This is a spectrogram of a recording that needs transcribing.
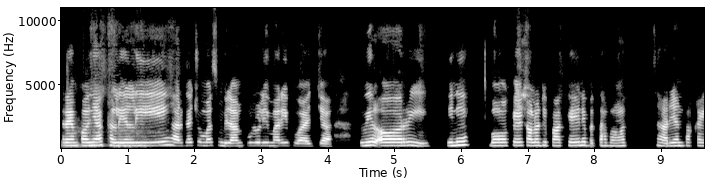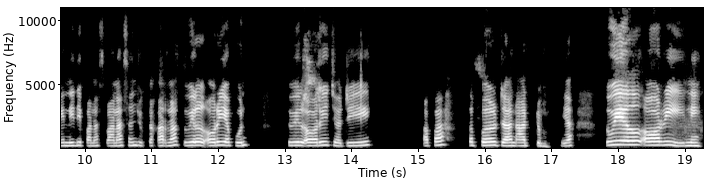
Rempelnya keliling, harga cuma 95.000 aja. Wheel ori. Ini oke kalau dipakai ini betah banget. Seharian pakai ini di panas-panasan juga karena twill ori ya pun. Twill ori jadi apa tebel dan adem ya. Twill ori nih.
